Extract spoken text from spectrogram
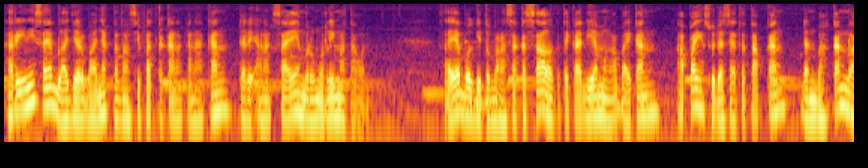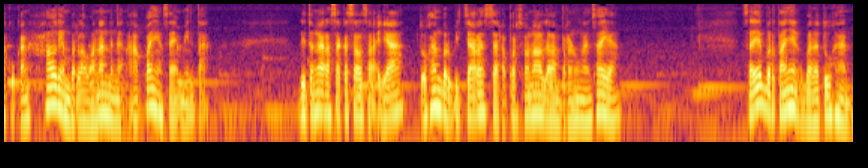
Hari ini saya belajar banyak tentang sifat kekanak-kanakan dari anak saya yang berumur 5 tahun. Saya begitu merasa kesal ketika dia mengabaikan apa yang sudah saya tetapkan dan bahkan melakukan hal yang berlawanan dengan apa yang saya minta. Di tengah rasa kesal saya, Tuhan berbicara secara personal dalam perenungan saya. Saya bertanya kepada Tuhan,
